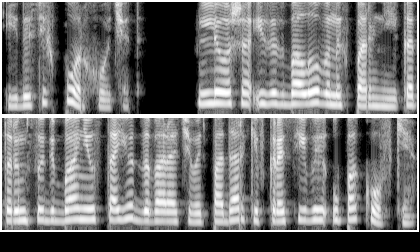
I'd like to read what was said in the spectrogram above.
и до сих пор хочет. Лёша из избалованных парней, которым судьба не устает заворачивать подарки в красивые упаковки.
